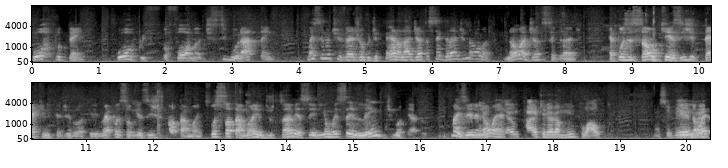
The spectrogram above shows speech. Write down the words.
Corpo tem. Corpo e forma de segurar tem. Mas se não tiver jogo de perna, não adianta ser grande, não, mano. Não adianta ser grande. É posição que exige técnica de bloqueio, não é posição que exige só tamanho. Se fosse só tamanho, o Drew Samia seria um excelente bloqueador. Mas ele não, não é. É um cara que joga muito alto. Você vê, ele não é,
